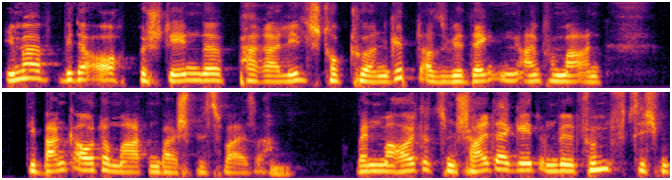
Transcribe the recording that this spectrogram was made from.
immer wieder auch bestehende Parallelstrukturen gibt. Also wir denken einfach mal an die Bankautomaten beispielsweise. Hm. Wenn man heute zum Schalter geht und will 50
